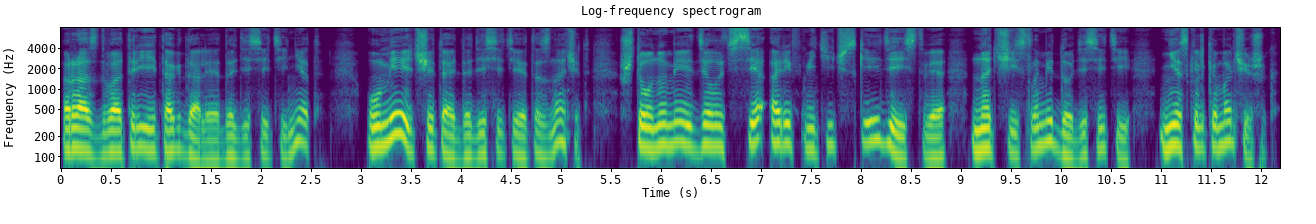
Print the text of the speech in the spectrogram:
раз, два, три и так далее до десяти. Нет. Умеет считать до десяти – это значит, что он умеет делать все арифметические действия над числами до десяти. Несколько мальчишек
